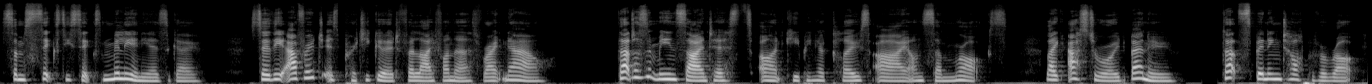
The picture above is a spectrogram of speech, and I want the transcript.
some 66 million years ago, so the average is pretty good for life on Earth right now. That doesn't mean scientists aren't keeping a close eye on some rocks, like asteroid Bennu. That spinning top of a rock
